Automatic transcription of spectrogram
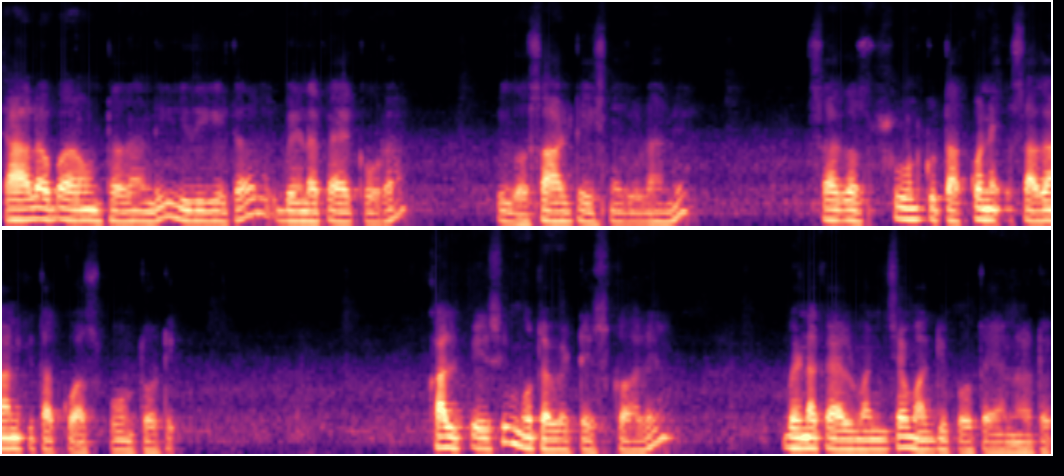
చాలా బాగుంటుందండి ఇది గిట బెండకాయ కూర. ఇగో సాల్ట్ వేసిన చూడండి. సగం స్పూన్కు తక్కువనే సగానికి తక్కువ స్పూన్ తోటి కలిపేసి మూత పెట్టేసుకోవాలి. బెండకాయలు మంచిగా మగ్గిపోతాయి అన్నట్టు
